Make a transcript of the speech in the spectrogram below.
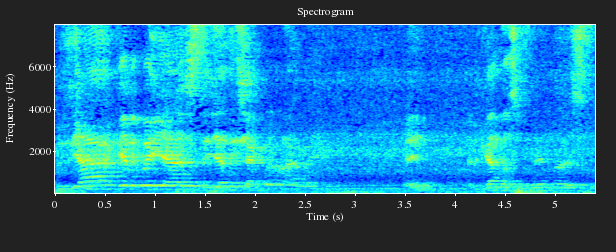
pues ya aquel güey ya, este, ya ni se acuerda, güey. ¿eh? El que anda sufriendo eres tú.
